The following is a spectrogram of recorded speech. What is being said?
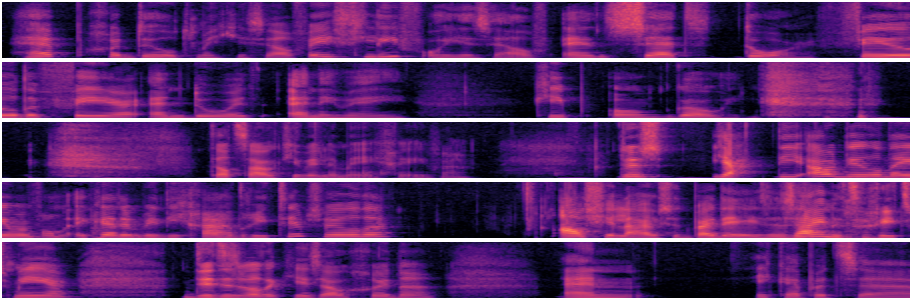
Heb geduld met jezelf. Wees lief voor jezelf en zet door. Feel the fear and do it anyway. Keep on going. Dat zou ik je willen meegeven. Dus ja, die oud-deelnemer van Academy die graag drie tips wilde. Als je luistert bij deze, zijn het er iets meer. Dit is wat ik je zou gunnen. En ik heb het, uh,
